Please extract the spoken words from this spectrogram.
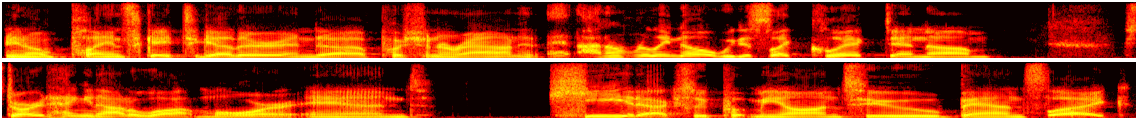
you know, playing skate together and uh, pushing around. And, and I don't really know, we just like clicked and um, started hanging out a lot more. And he had actually put me on to bands like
